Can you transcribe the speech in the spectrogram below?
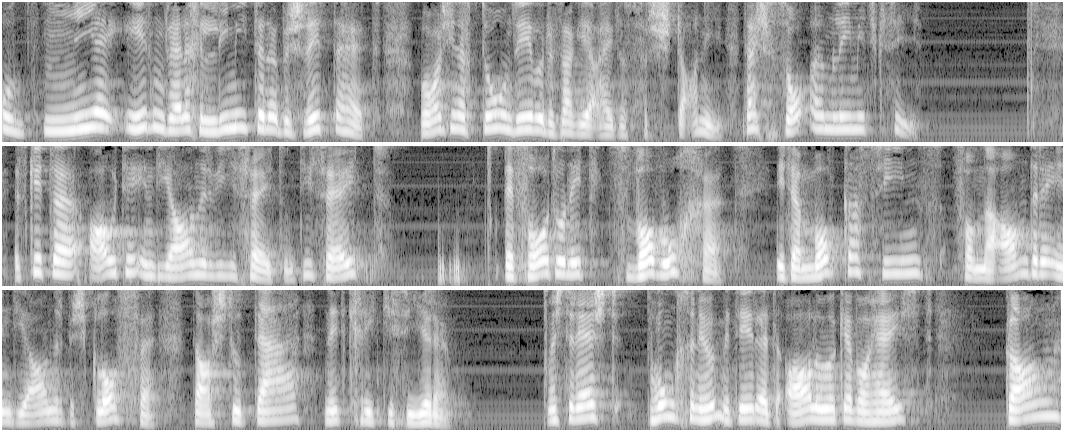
Und nie irgendwelche Limiten überschritten hat. Wo wahrscheinlich du und ich würden sagen, ja, hey, das verstehe ich. Das war so ein Limit. Es gibt eine alte Indianerweisheit und die sagt, bevor du nicht zwei Wochen in den Mokassins von einem anderen Indianer bist gelaufen, darfst du den nicht kritisieren. Das ist der erste Punkt, den ich heute mit dir anschauen der heisst, Gang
